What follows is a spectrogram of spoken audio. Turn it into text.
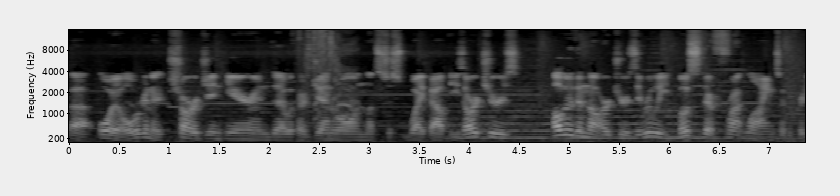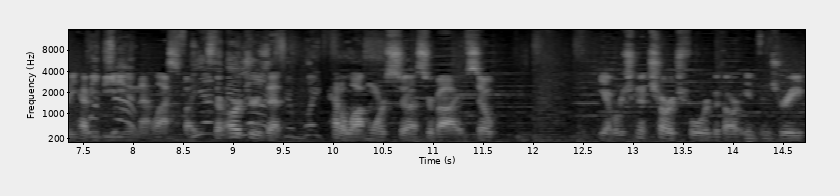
uh, oil. We're gonna charge in here and uh, with our general, and let's just wipe out these archers. Other than the archers, they really most of their front line took a pretty heavy beating in that last fight. It's their archers that had a lot more uh, survive. So yeah, we're just gonna charge forward with our infantry.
